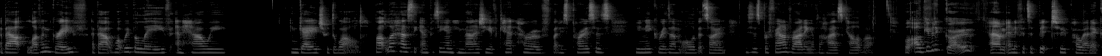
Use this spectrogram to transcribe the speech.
about love and grief, about what we believe and how we engage with the world. Butler has the empathy and humanity of Kent Haruf, but his prose has unique rhythm all of its own. This is profound writing of the highest caliber. Well, I'll give it a go, um, and if it's a bit too poetic,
